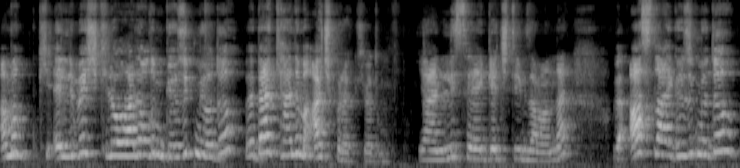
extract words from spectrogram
Ama ki 55 kilolarda olduğum gözükmüyordu ve ben kendimi aç bırakıyordum. Yani liseye geçtiğim zamanlar. Ve asla gözükmüyordu.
